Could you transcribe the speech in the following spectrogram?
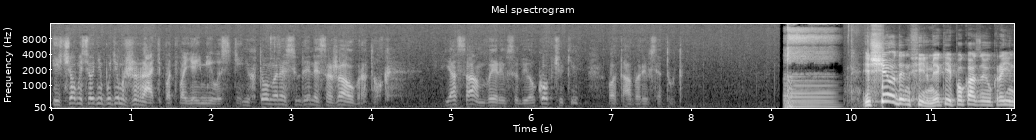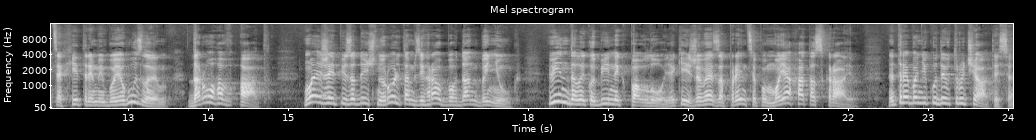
И что мы сегодня будем жрать, по твоей милости? Ніхто мене сюди не сажав, браток. Я сам вирив собі окопчики, отаборився тут. І ще один фільм, який показує українця хитрим і боягузливим Дорога в ад. Майже епізодичну роль там зіграв Богдан Бенюк. Він далекобійник Павло, який живе за принципом Моя хата з краю. Не треба нікуди втручатися.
